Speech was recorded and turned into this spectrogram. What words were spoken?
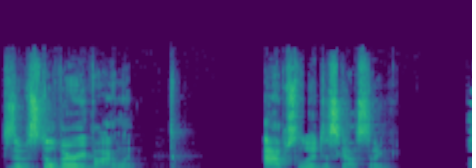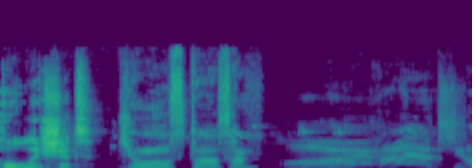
Because it was still very violent. Absolutely disgusting. Holy shit. ジョースターさんおい早くしろよ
